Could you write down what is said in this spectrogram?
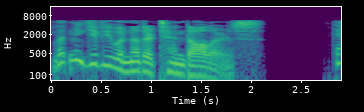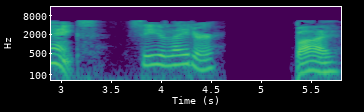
Let me give you another ten dollars. Thanks. See you later. Bye.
